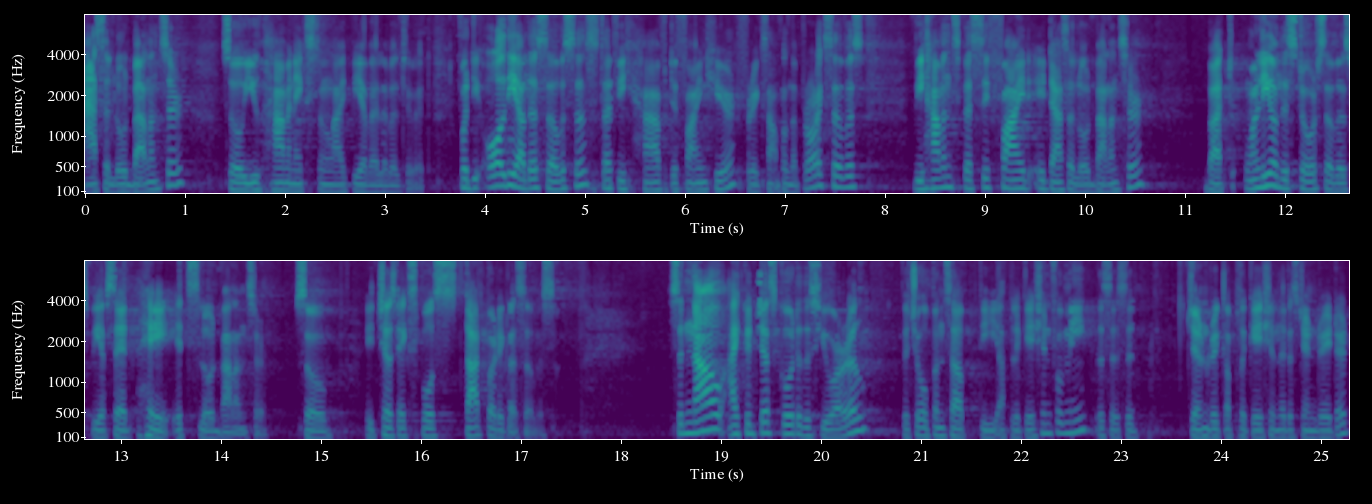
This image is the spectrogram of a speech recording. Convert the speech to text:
as a load balancer. So you have an external IP available to it. For the, all the other services that we have defined here, for example, the product service, we haven't specified it as a load balancer, but only on the store service we have said, hey, it's load balancer. So it just exposes that particular service. So now I could just go to this URL, which opens up the application for me. This is a generic application that is generated.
